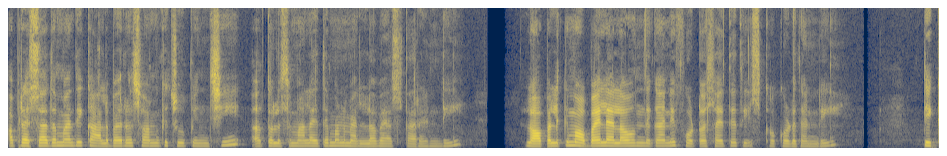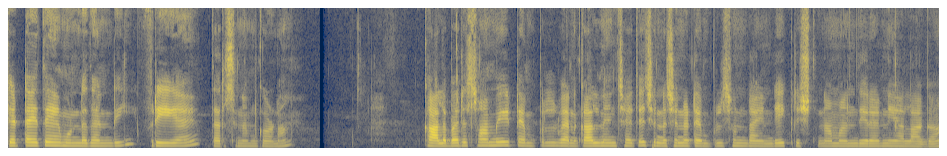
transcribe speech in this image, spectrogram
ఆ ప్రసాదం అది కాలభైరవ స్వామికి చూపించి ఆ తులసిమాల అయితే మనం ఎల్లో వేస్తారండి. లోపలికి మొబైల్ ఎలా ఉంది కానీ ఫొటోస్ అయితే తీసుకోకూడదండి. టికెట్ అయితే ఏముండదండి ఫ్రీగా దర్శనం కూడా. కాలభైరవ స్వామి టెంపుల్ వెనకాల నుంచి అయితే చిన్న చిన్న టెంపుల్స్ ఉంటాయండి కృష్ణ మందిర్ అని అలాగా.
